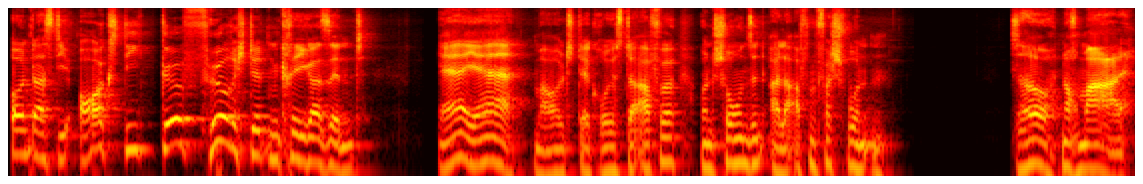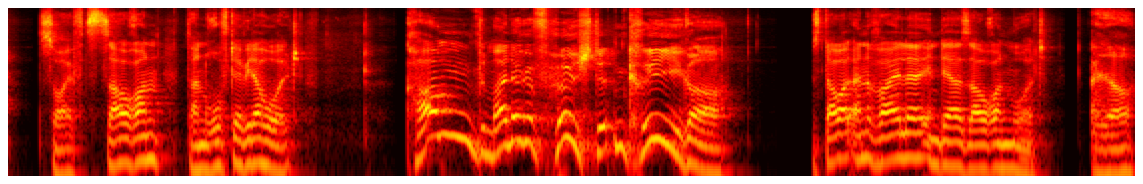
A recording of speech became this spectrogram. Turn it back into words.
und dass die Orks die gefürchteten Krieger sind. Ja, ja, mault der größte Affe, und schon sind alle Affen verschwunden. So, nochmal, seufzt Sauron, dann ruft er wiederholt. Kommt, meine gefürchteten Krieger! Es dauert eine Weile, in der Sauron murrt. Also,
